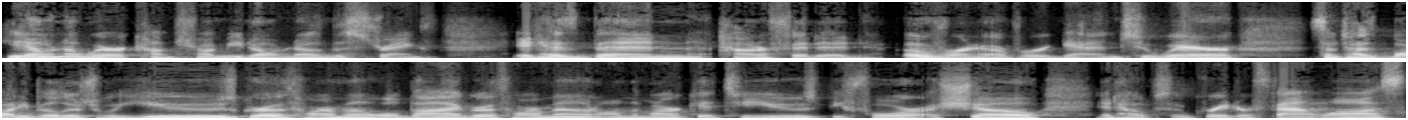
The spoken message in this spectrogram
You don't know where it comes from. You don't know the strength. It has been counterfeited over and over again to where sometimes bodybuilders will use growth hormone, will buy growth hormone on the market to use before a show in hopes of greater fat loss.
